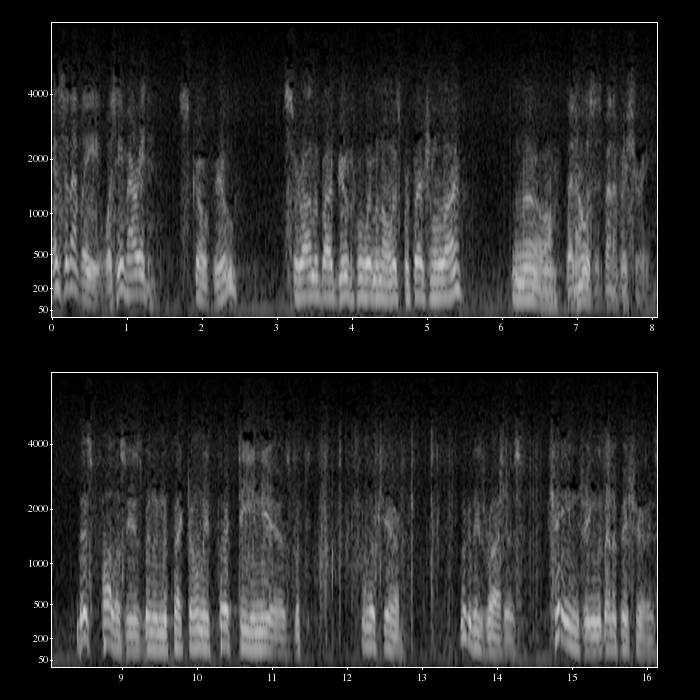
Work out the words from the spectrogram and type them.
Incidentally, was he married? Schofield? Surrounded by beautiful women all his professional life? No. Then who was his beneficiary? This policy has been in effect only 13 years, but now look here. Look at these riders. Changing the beneficiaries.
